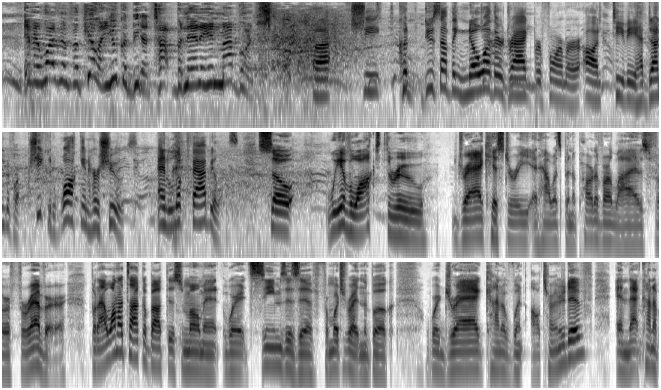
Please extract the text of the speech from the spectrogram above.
If it wasn't for Killer, you could be the top banana in my bunch. Uh, she could do something no other drag performer on TV had done before. She could walk in her shoes and look fabulous. So we have walked through drag history and how it's been a part of our lives for forever. But I want to talk about this moment where it seems as if, from what you write in the book, where drag kind of went alternative and that kind of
